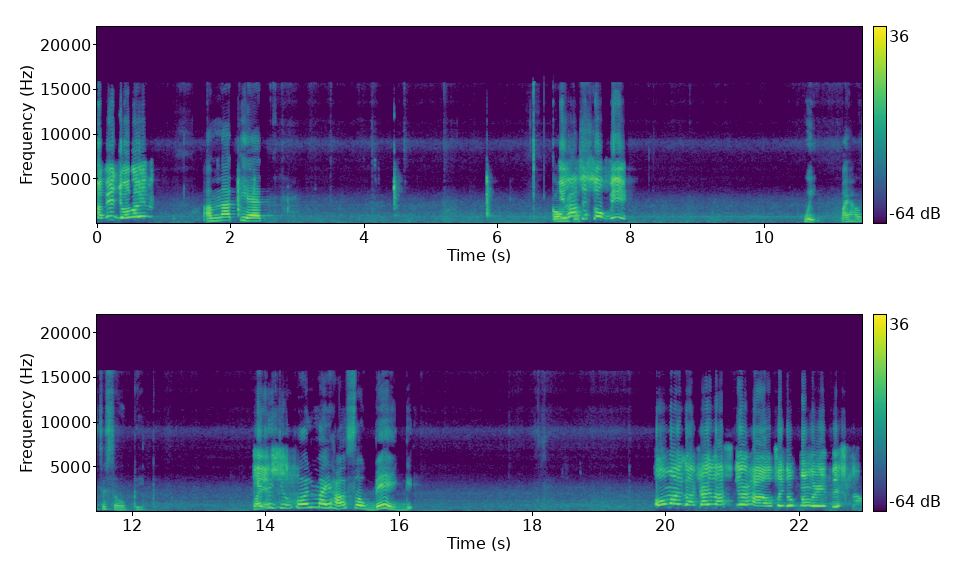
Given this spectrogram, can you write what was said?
Have you joined? I'm not yet. Going Your to house is so big. wait. My house is so big. Why Yes. did you call my house so big? Oh my gosh, I lost your house. I don't know where it is now.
